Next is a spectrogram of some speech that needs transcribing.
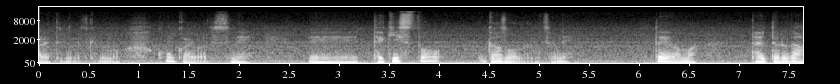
かれてるんですけども今回はですね、えー、テキスト画像なんですよね。例えば、まあ、タイトルが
